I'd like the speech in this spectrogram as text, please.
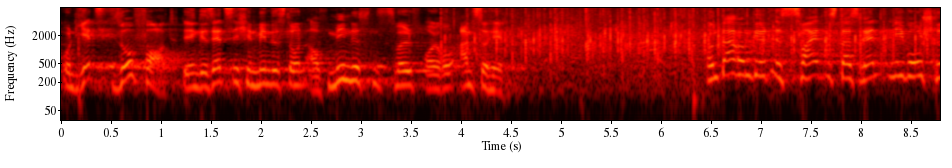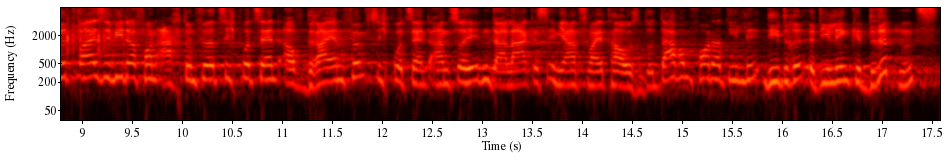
und jetzt sofort den gesetzlichen Mindestlohn auf mindestens 12 Euro anzuheben. Und darum gilt es zweitens, das Rentenniveau schrittweise wieder von 48 Prozent auf 53 Prozent anzuheben. Da lag es im Jahr 2000. Und darum fordert die, die, die Linke drittens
